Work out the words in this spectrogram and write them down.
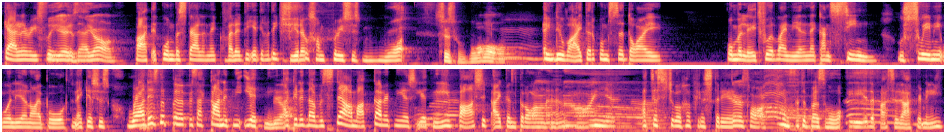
calorie free Yes, ding. ja. Wat ek kon bestel en ek wil dit eet want ek weer ek gaan proe soos what? Soos wow. En die waiter kom sit daai omelet voor my neer en ek kan sien hoe swem die olie in daai bord en ek is soos what is the purpose ek kan dit nie eet nie. Ja. Ek het dit nou bestel maar ek kan dit nie eens eet nie. Bas ek uit in trane. Oh, nee. Ek is so gefrustreerd. Dis hard. Dit was hoe dit was lekker nie.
